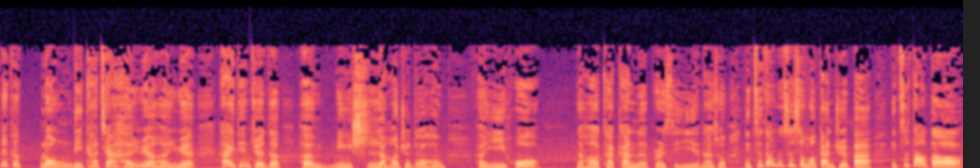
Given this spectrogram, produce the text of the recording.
那个龙离他家很远很远，他一定觉得很迷失，然后觉得很很疑惑。”然后他看了 Percy 一眼，他说：“你知道那是什么感觉吧？你知道的。”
